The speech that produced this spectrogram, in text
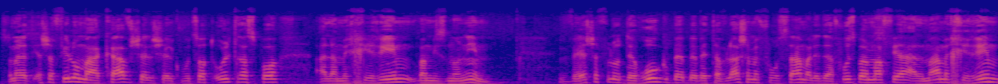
זאת אומרת, יש אפילו מעקב של, של קבוצות אולטרס פה על המחירים במזנונים. ויש אפילו דירוג בטבלה שמפורסם על ידי הפוסבל מאפיה על מה המחירים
